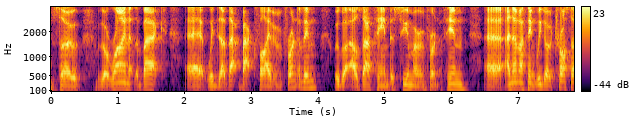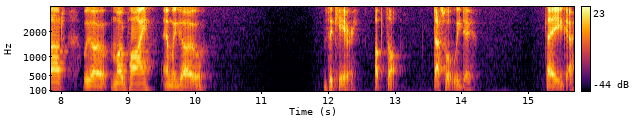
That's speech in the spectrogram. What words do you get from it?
So we've got Ryan at the back uh, with that, back five in front of him. We've got Alzate and Bissouma in front of him. Uh, and then I think we go Trossard, we go Maupay, and we go Zeqiri up top. That's what we do. There you go.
